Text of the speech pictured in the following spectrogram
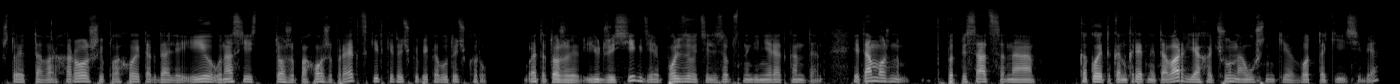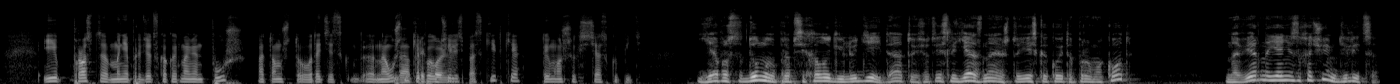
что этот товар хороший, плохой и так далее. И у нас есть тоже похожий проект скидки.pikabu.ru. Это тоже UGC, где пользователи, собственно, генерят контент. И там можно подписаться на какой-то конкретный товар, я хочу наушники вот такие себе. И просто мне придет в какой-то момент пуш о том, что вот эти э, наушники прикольно. получились по скидке, ты можешь их сейчас купить. Я просто думаю про психологию людей, да, то есть вот если я знаю, что есть какой-то промокод, наверное, я не захочу им делиться.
